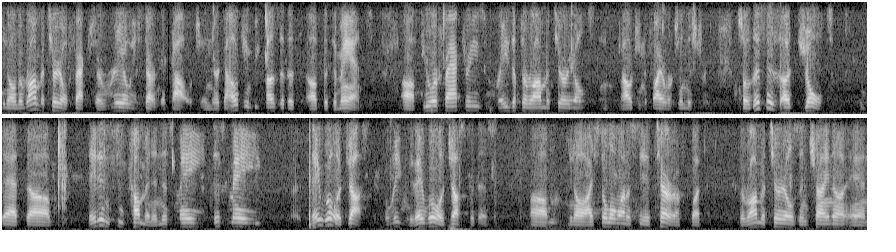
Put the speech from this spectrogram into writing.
you know the raw material factors are really starting to gouge, and they're gouging because of the of the demands. Uh, fewer factories raise up the raw materials and gouging the fireworks industry. So this is a jolt that um, they didn't see coming, and this may this may they will adjust. Believe me, they will adjust to this. Um, you know, I still don't want to see a tariff, but the raw materials in China and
